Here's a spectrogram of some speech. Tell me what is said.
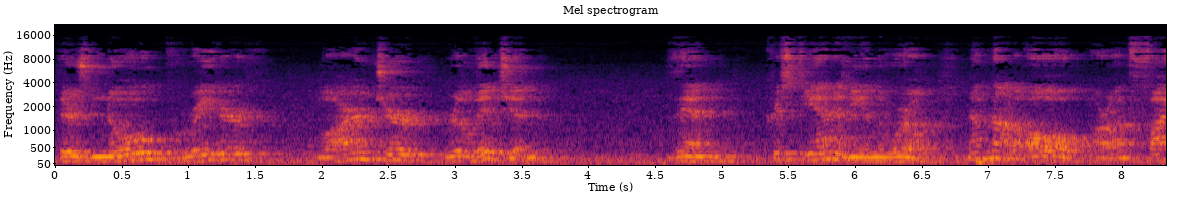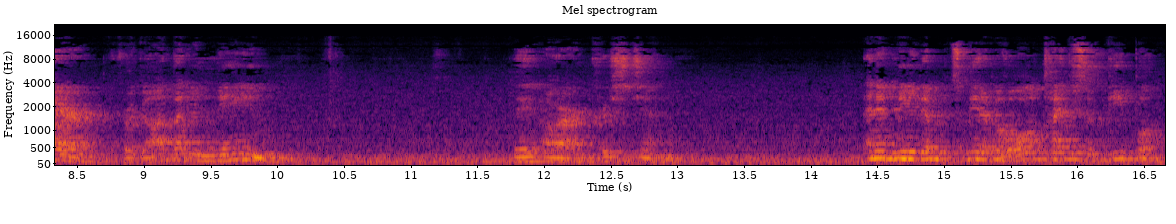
There's no greater, larger religion than Christianity in the world. Now, not all are on fire for God, but in name, they are Christian. And it made up, it's made up of all types of people.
